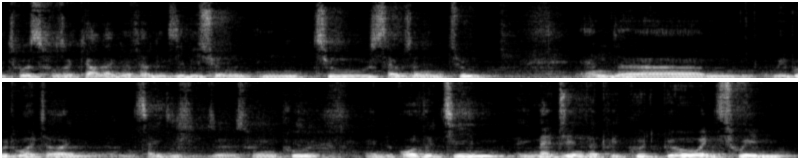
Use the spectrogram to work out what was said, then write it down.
it was for the Karl Lagerfeld exhibition in 2002. And um, we put water in, inside the, the swimming pool, and all the team imagined that we could go and swim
